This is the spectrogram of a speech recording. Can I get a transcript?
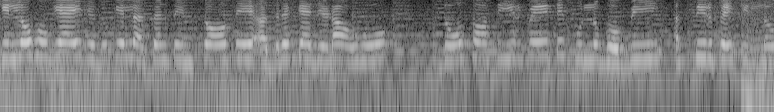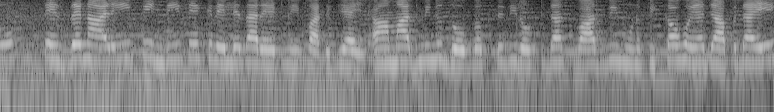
ਕਿਲੋ ਹੋ ਗਿਆ ਹੈ ਜਦੋਂ ਕਿ ਲਸਣ 300 ਤੇ ਅਦਰਕ ਹੈ ਜਿਹੜਾ ਉਹ 230 ਰੁਪਏ ਤੇ ਫੁੱਲ ਗੋਭੀ 80 ਰੁਪਏ ਕਿਲੋ ਤੇ ਇਸ ਦੇ ਨਾਲ ਹੀ ਭਿੰਡੀ ਤੇ ਕਰੇਲੇ ਦਾ ਰੇਟ ਵੀ ਵੱਧ ਗਿਆ ਏ। ਆਮ ਆਦਮੀ ਨੂੰ ਦੋ ਵਕਤ ਦੀ ਰੋਟੀ ਦਾ ਸਵਾਦ ਵੀ ਹੁਣ ਫਿੱਕਾ ਹੋਇਆ ਜਾਪਦਾ ਏ।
